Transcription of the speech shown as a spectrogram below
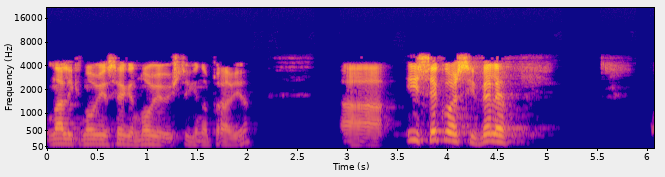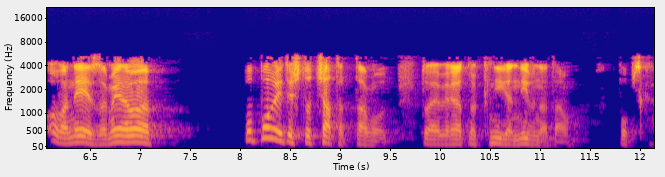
налик новија сега, новија што ги направија. А, и секојаш си велев, ова не е за мене, ова поповите што чатат таму, тоа е веројатно книга нивна таму, попска.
